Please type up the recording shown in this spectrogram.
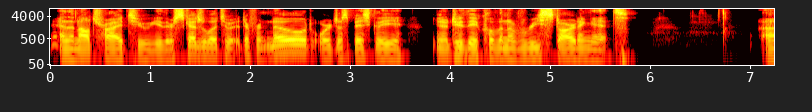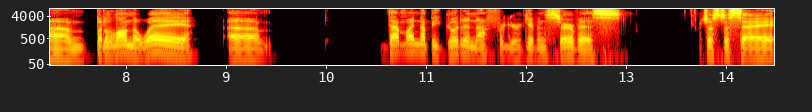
And then I'll try to either schedule it to a different node or just basically, you know, do the equivalent of restarting it um, but along the way, um, that might not be good enough for your given service. Just to say,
